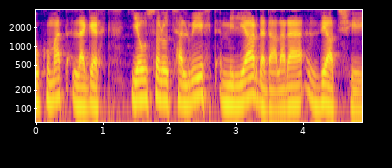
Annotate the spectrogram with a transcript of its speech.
حکومت لګښت 140 میلیارډ ډالر زیات شي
